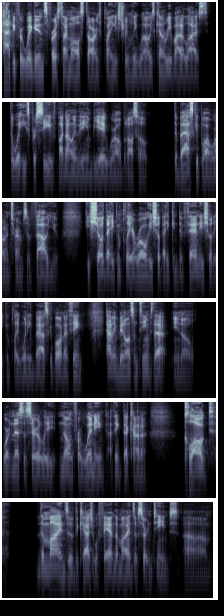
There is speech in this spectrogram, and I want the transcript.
Happy for Wiggins, first time All Star. He's playing extremely well. He's kind of revitalized the way he's perceived by not only the NBA world, but also the basketball world in terms of value. He showed that he can play a role. He showed that he can defend. He showed that he can play winning basketball. And I think having been on some teams that, you know, weren't necessarily known for winning, I think that kind of clogged the minds of the casual fan, the minds of certain teams. Um,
